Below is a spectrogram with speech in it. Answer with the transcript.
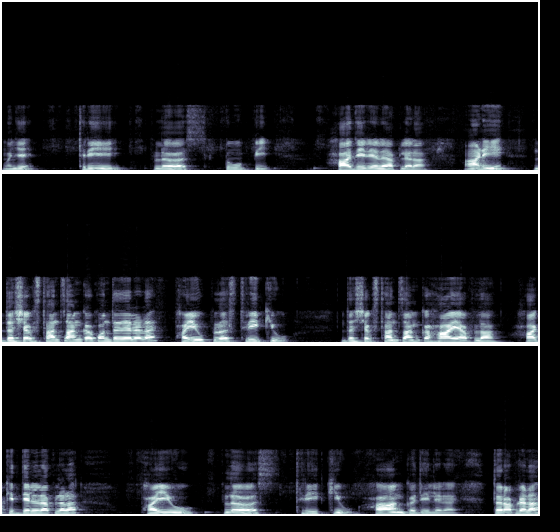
म्हणजे थ्री प्लस टू पी हा दिलेला आहे आपल्याला. आणि दशकस्थानचा अंक कोणता दिलेला आहे? फाईव्ह प्लस थ्री क्यू दशकस्थानचा अंक हा आहे आपला. हा किती दिलेला आहे आपल्याला? फाईव्ह प्लस थ्री क्यू हा अंक दिलेला आहे. तर आपल्याला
